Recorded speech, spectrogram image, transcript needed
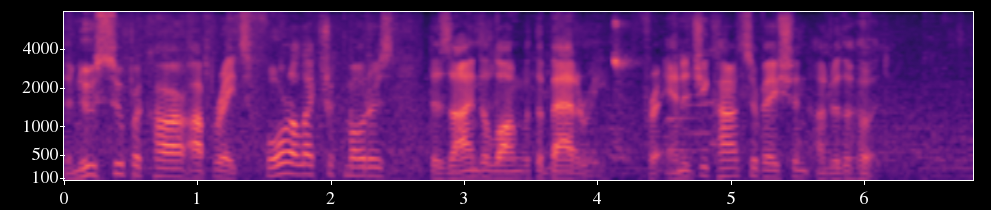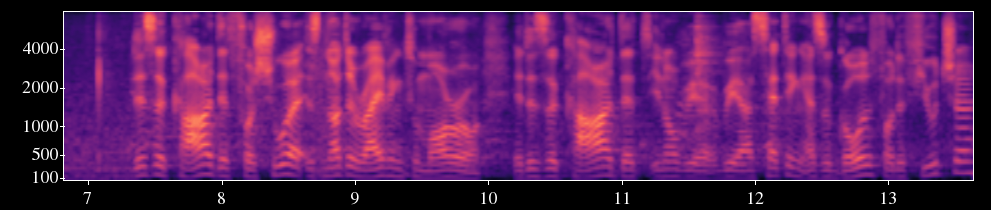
The new supercar operates four electric motors designed along with the battery for energy conservation under the hood. This is a car that for sure is not arriving tomorrow. It is a car that you know we are, we are setting as a goal for the future,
